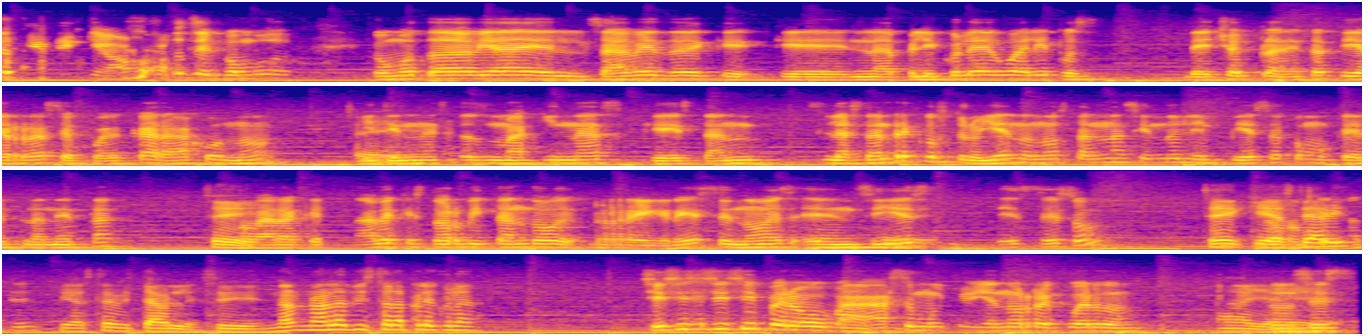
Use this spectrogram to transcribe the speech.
¿cómo, cómo todavía él sabe de que, que en la película de Wally, pues, de hecho el planeta Tierra se fue al carajo, ¿no? Y tienen estas máquinas que están, la están reconstruyendo, ¿no? Están haciendo limpieza como que del planeta Sí, para que la nave que está orbitando regrese, ¿no? Es, en sí, Sí. Es, es eso. sí, que ya, No, esté, que- ya esté habitable, sí. ¿No, ¿No la has visto la película? Sí, sí, sí, sí, sí, pero hace mucho ya no recuerdo. Ah, ya, Entonces,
